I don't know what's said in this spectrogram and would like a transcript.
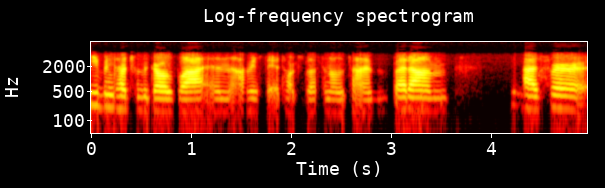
keep in touch with the girls a lot, and obviously, I talk to Dustin all the time. But um, as for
